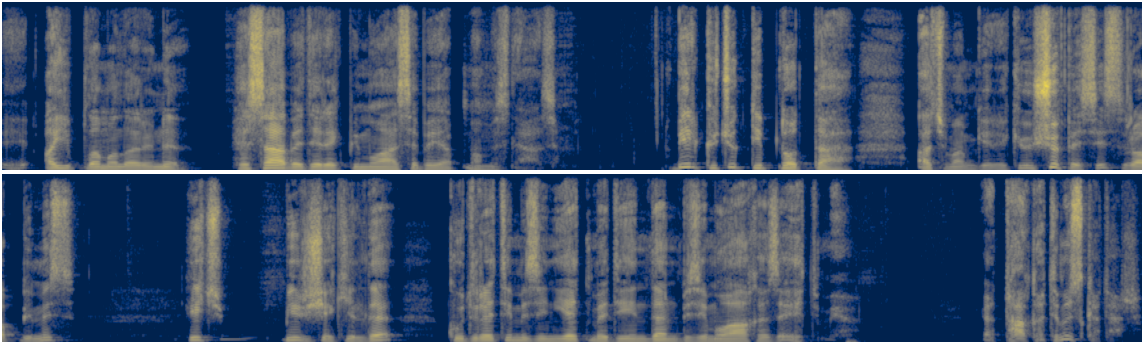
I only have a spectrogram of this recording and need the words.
e, ayıplamalarını hesap ederek bir muhasebe yapmamız lazım. Bir küçük dipnot daha açmam gerekiyor. Şüphesiz Rabbimiz hiç bir şekilde kudretimizin yetmediğinden bizi muhakaza etmiyor. Ya takatimiz kadar.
